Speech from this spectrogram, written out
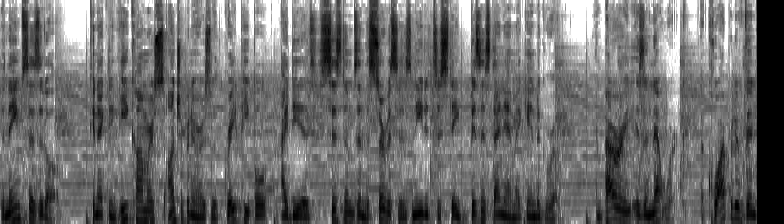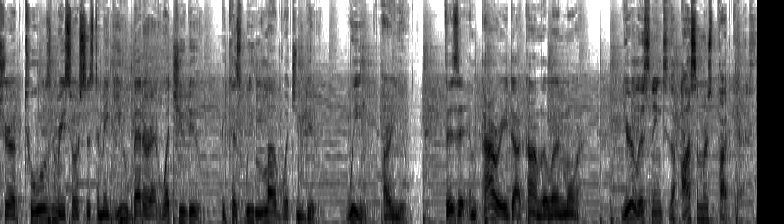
The name says it all connecting e commerce entrepreneurs with great people, ideas, systems, and the services needed to stay business dynamic and to grow. Empowery is a network, a cooperative venture of tools and resources to make you better at what you do because we love what you do. We are you. Visit empowery.com to learn more. You're listening to the Awesomers Podcast.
